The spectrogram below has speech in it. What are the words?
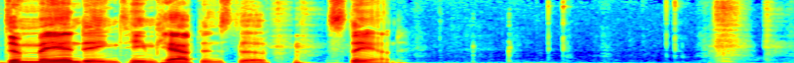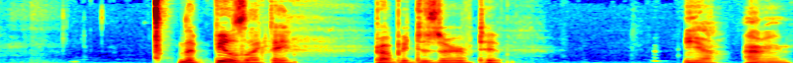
demanding team captains to stand. That feels like they probably deserved it. Yeah, I mean,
